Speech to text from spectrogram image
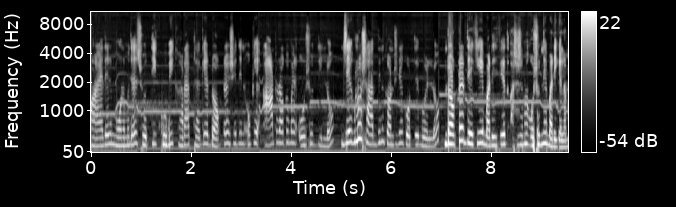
মায়েদের মন মেজাজ সত্যি খুবই খারাপ থাকে। ডক্টর সেদিন ওকে আট রকমের ওষুধ দিল যেগুলো সাত দিন কন্টিনিউ করতে বলল। ডক্টর দেখিয়ে বাড়ি ফেরত আসার সময় ওষুধ নিয়ে বাড়ি গেলাম।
